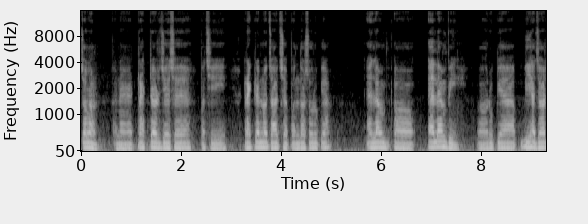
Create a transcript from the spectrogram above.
ચલણ અને ટ્રેક્ટર જે છે પછી ટ્રેક્ટરનો ચાર્જ છે પંદરસો રૂપિયા. એલએમ એલએમવી રૂપિયા બે હજાર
